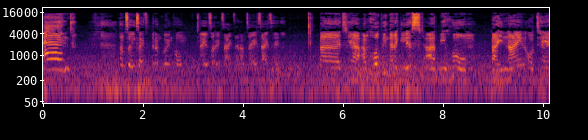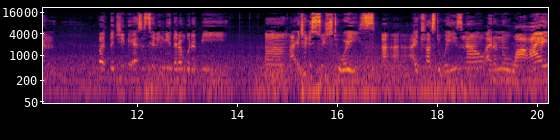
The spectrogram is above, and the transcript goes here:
and I'm so excited that I'm going home. I'm so excited. I'm so excited. But yeah, I'm hoping that at least I'll be home by 9 or 10. But the GPS is telling me that I'm to be... Um, I actually switched to Waze. I, I, I trust Waze now. I don't know why.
